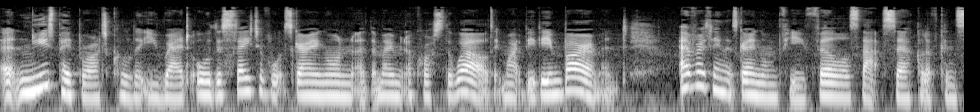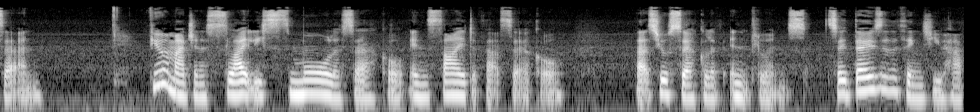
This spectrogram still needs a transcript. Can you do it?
a newspaper article that you read, or the state of what's going on at the moment across the world, it might be the environment. Everything that's going on for you fills that circle of concern. If you imagine a slightly smaller circle inside of that circle, that's your circle of influence. So, those are the things you have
